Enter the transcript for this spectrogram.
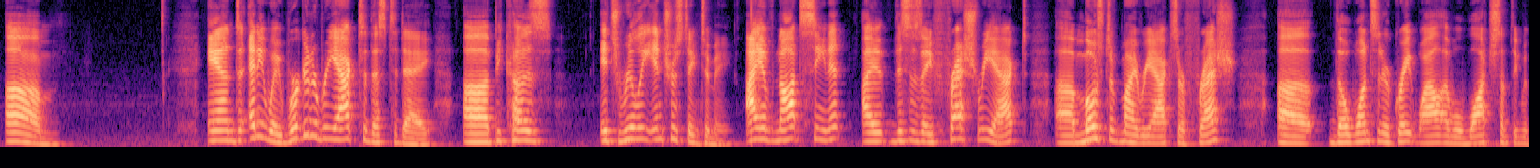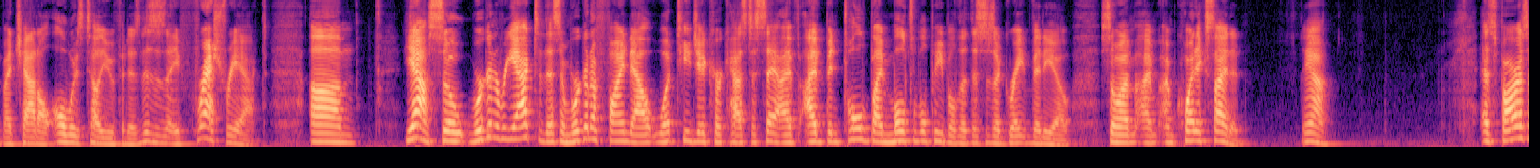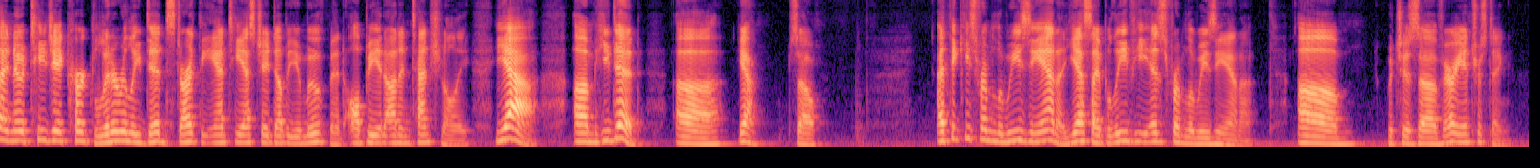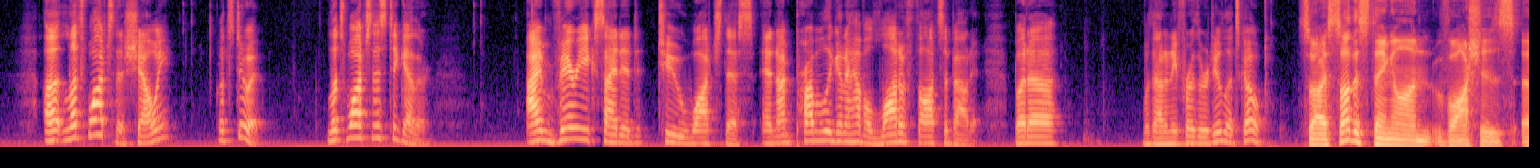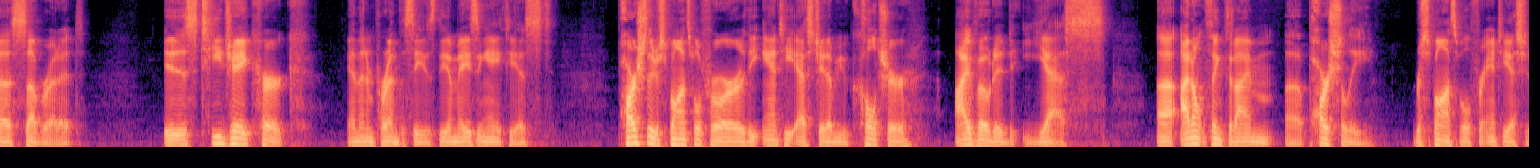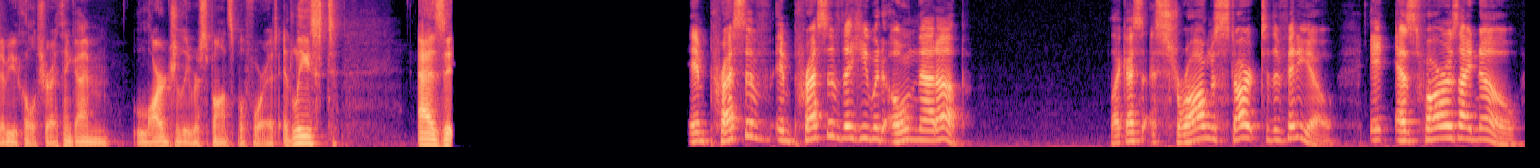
Um, and anyway, we're going to react to this today uh, because it's really interesting to me. I have not seen it. I This is a fresh react. Uh, most of my reacts are fresh. Uh, though once in a great while, I will watch something with my chat. I'll always tell you if it is. This is a fresh react. Um, yeah, so we're going to react to this and we're going to find out what TJ Kirk has to say. I've, I've been told by multiple people that this is a great video. So I'm, I'm, I'm quite excited. Yeah. As far as I know, TJ Kirk literally did start the anti-SJW movement, albeit unintentionally. Yeah, um, he did. Uh, yeah, so. I think he's from Louisiana. Yes, I believe he is from Louisiana, um, which is uh, very interesting. Uh, let's watch this, shall we? Let's do it. Let's watch this together. I'm very excited to watch this, and I'm probably going to have a lot of thoughts about it. But uh, without any further ado, let's go. So I saw this thing on Vaush's uh, subreddit. Is TJ Kirk, and then in parentheses, the amazing atheist, partially responsible for the anti-SJW culture? I voted yes. Uh, I don't think that I'm uh, partially responsible for anti-SJW culture. I think I'm largely responsible for it, at least as it. Impressive, impressive that he would own that up. Like I said, a strong start to the video. It, as far as I know,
